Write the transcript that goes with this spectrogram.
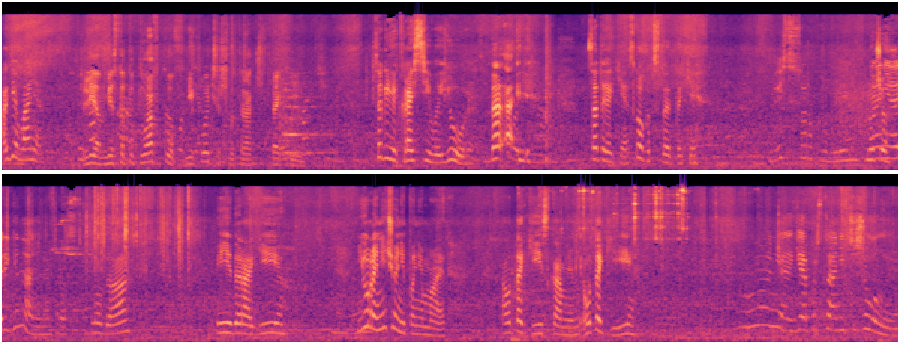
А где Ваня? Лен, вместо поплавков не хочешь вот так, такие? Смотри, какие красивые, Юра. Да, а, смотри, какие. Сколько стоят такие? 240 рублей. Ну чё? они оригинальные просто. Ну да. И недорогие. Юра ничего не понимает. А вот такие с камнями. Вот такие. Ну, не, я просто, они тяжелые.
